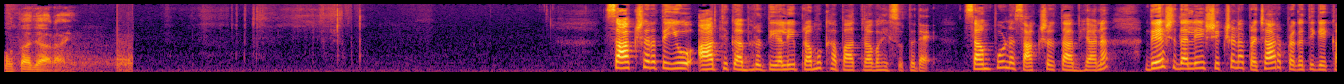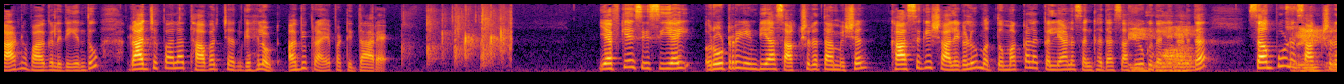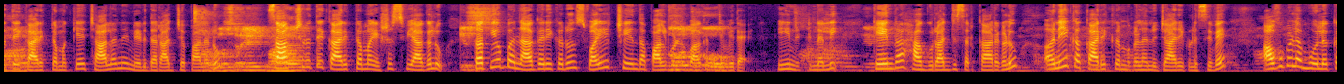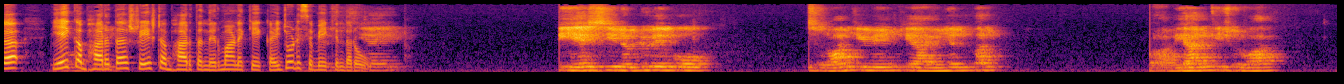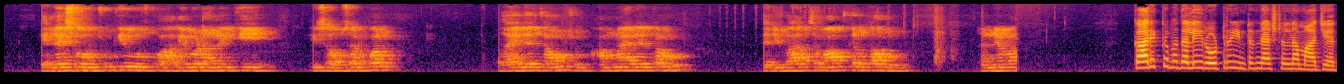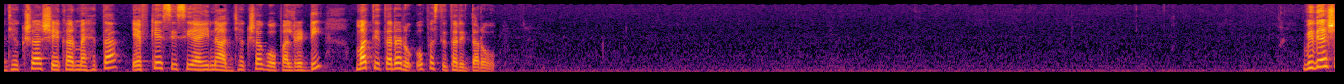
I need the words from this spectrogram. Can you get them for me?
होता जा रहा है ಸಾಕ್ಷರತೆಯು ಆರ್ಥಿಕ ಅಭಿವೃದ್ಧಿಯಲ್ಲಿ ಪ್ರಮುಖ ಪಾತ್ರ ವಹಿಸುತ್ತದೆ ಸಂಪೂರ್ಣ ಸಾಕ್ಷರತಾ ಅಭಿಯಾನ ದೇಶದಲ್ಲಿ ಶಿಕ್ಷಣ ಪ್ರಚಾರ ಪ್ರಗತಿಗೆ ಕಾರಣವಾಗಲಿದೆ ಎಂದು ರಾಜ್ಯಪಾಲ ಥಾವರ್ಚಂದ್ ಗೆಹ್ಲೋಟ್ ಅಭಿಪ್ರಾಯಪಟ್ಟಿದ್ದಾರೆ ಎಫ್ಕೆಸಿಸಿಐ ರೋಟರಿ ಇಂಡಿಯಾ ಸಾಕ್ಷರತಾ ಮಿಷನ್ ಖಾಸಗಿ ಶಾಲೆಗಳು ಮತ್ತು ಮಕ್ಕಳ ಕಲ್ಯಾಣ ಸಂಘದ ಸಹಯೋಗದಲ್ಲಿ ನಡೆದ ಸಂಪೂರ್ಣ ಸಾಕ್ಷರತೆ ಕಾರ್ಯಕ್ರಮಕ್ಕೆ ಚಾಲನೆ ನೀಡಿದ ರಾಜ್ಯಪಾಲರು ಸಾಕ್ಷರತೆ ಕಾರ್ಯಕ್ರಮ ಯಶಸ್ವಿಯಾಗಲು ಪ್ರತಿಯೊಬ್ಬ ನಾಗರಿಕರು ಸ್ವಇಚ್ಛೆಯಿಂದ ಪಾಲ್ಗೊಳ್ಳುವ ಅಗತ್ಯವಿದೆ ಈ ನಿಟ್ಟಿನಲ್ಲಿ ಕೇಂದ್ರ ಹಾಗೂ ರಾಜ್ಯ ಸರ್ಕಾರಗಳು ಅನೇಕ ಕಾರ್ಯಕ್ರಮಗಳನ್ನು ಜಾರಿಗೊಳಿಸಿವೆ ಅವುಗಳ ಮೂಲಕ ಏಕ ಭಾರತ ಶ್ರೇಷ್ಠ ಭಾರತ ನಿರ್ಮಾಣಕ್ಕೆ ಕೈಜೋಡಿಸಬೇಕೆಂದರು पीएससीडब्ल्यूए को इस लॉन्च इवेंट के आयोजन पर और अभियान की शुरुआत पहले से हो चुकी है उसको आगे बढ़ाने की इस अवसर पर बधाई देता हूँ शुभकामनाएं देता हूँ मेरी बात समाप्त करता हूँ धन्यवाद ಕಾರ್ಯಕ್ರಮದಲ್ಲಿ ರೋಟರಿ ಇಂಟರ್ನ್ಯಾಷನಲ್ನ ಮಾಜಿ ಅಧ್ಯಕ್ಷ ಶೇಖರ್ ಮೆಹ್ತಾ ಎಫ್ಕೆಸಿಸಿಐನ ಅಧ್ಯಕ್ಷ ಗೋಪಾಲ್ ರೆಡ್ಡಿ ಮತ್ತಿತರರು ಉಪಸ್ಥಿತರಿದ್ದರು ವಿದೇಶ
